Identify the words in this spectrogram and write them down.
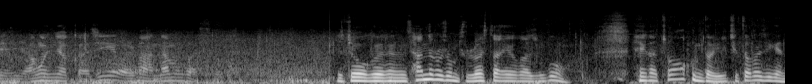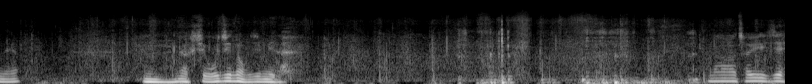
이제 양원역까지 얼마 안 남은 것 같습니다. 이쪽은 산으로 좀 둘러싸여 가지고 해가 조금 더 일찍 떨어지겠네요. 음, 역시 오지는 오지입니다. 아, 저희 이제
